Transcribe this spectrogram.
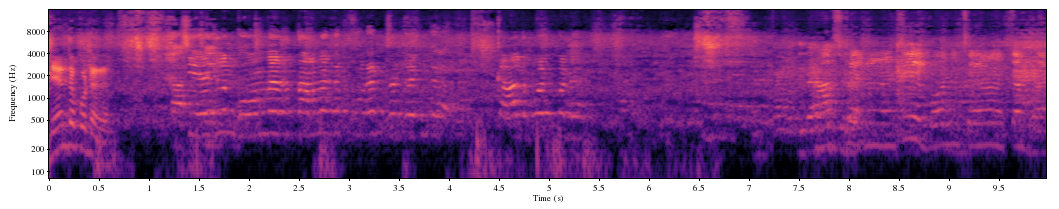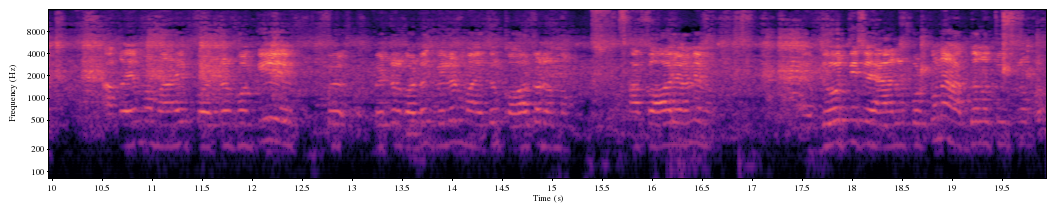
దేంతో కొట్టారు? చేతులు గోమ మీద తాళం హాస్పిటల్ నుంచి భోజనం చేయడం వచ్చాం సార్. అక్కడేమో మా మాయ పెట్రోల్ బంక్కి పె- పెట్రోల్ కొట్టడానికి వెళ్ళాడు. మా ఇద్దరు కార్ కూడా ఉన్నాం. ఆ కార్ ఏమో నేను డోర్ తీసే హ్యాండ్ కొట్టుకుని అద్దంలో చూసినప్పుడు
